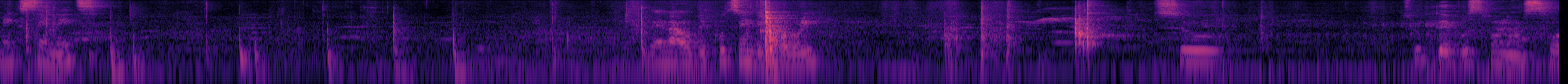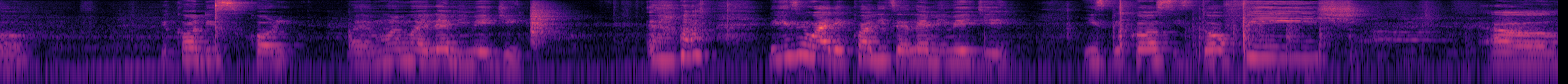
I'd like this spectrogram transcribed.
mixing it. Then i'll be putting the curry. Two two tablespoons as well. We call this curry uh, moi moi elemi the reason why they call it elemi meje is because it's fish uh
